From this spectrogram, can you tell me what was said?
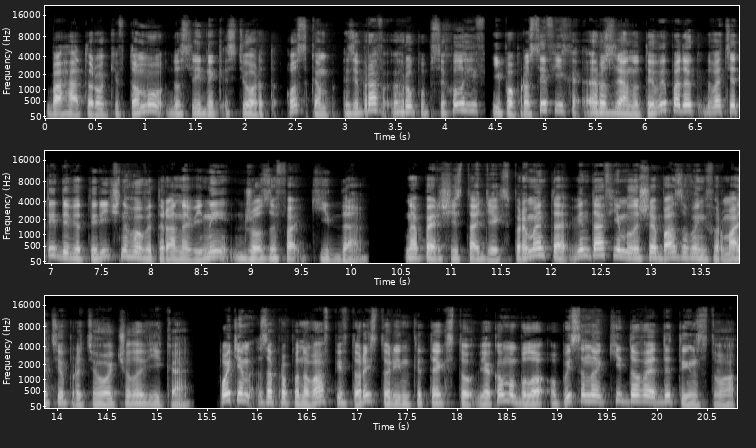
Багато років тому дослідник Стюарт Оскамп зібрав групу психологів і попросив їх розглянути випадок 29-річного ветерана війни Джозефа Кідда. На першій стадії експеримента він дав їм лише базову інформацію про цього чоловіка. Потім запропонував півтори сторінки тексту, в якому було описано кідове дитинство.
